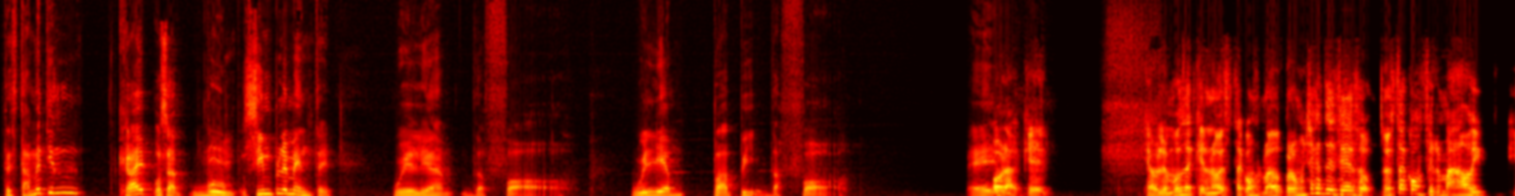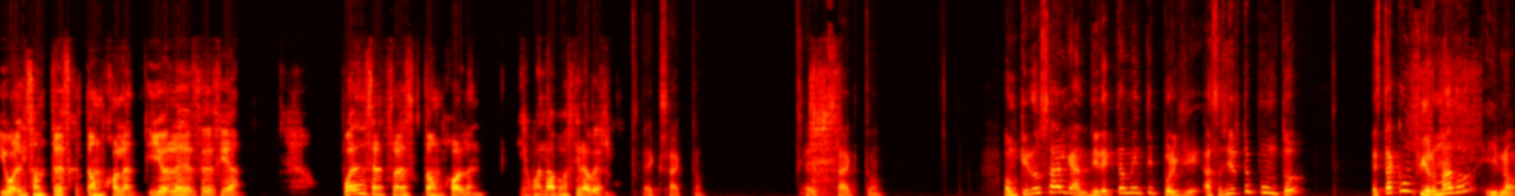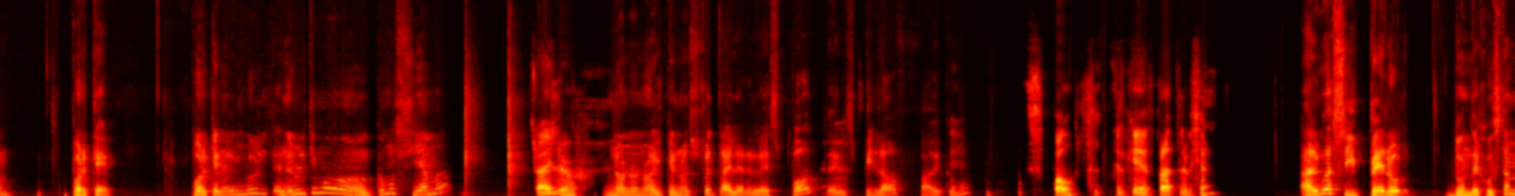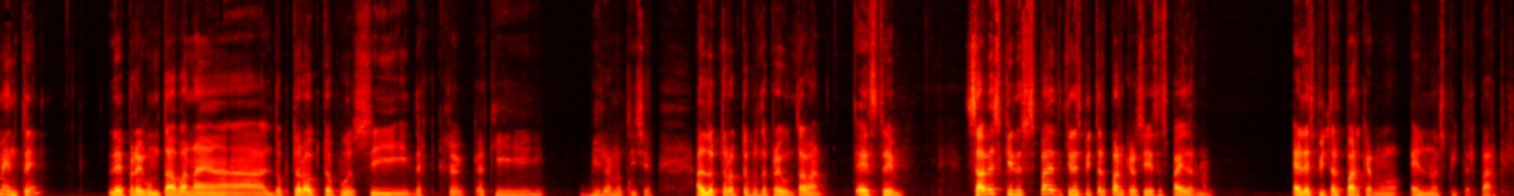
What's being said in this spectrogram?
te está metiendo un hype, o sea, boom, simplemente William Dafoe. William Papi Dafoe. Ey, Ahora, que, que hablemos de que no está confirmado, pero mucha gente decía eso, no está confirmado y igual y son tres Tom Holland. Y yo les decía, pueden ser tres Tom Holland, igual la vas a ir a ver. Exacto. Exacto. Aunque no salgan directamente porque hasta cierto punto está confirmado y no. ¿Por qué? Porque en el, en el último, ¿cómo se llama? Trailer, No, no, no, el que no fue tráiler, el spot, el spill-off, ¿sabe cómo? Spot, el que es para televisión. Algo así, pero donde justamente le preguntaban al Doctor Octopus si... Creo que aquí vi la noticia. Al Doctor Octopus le preguntaban, este... ¿Sabes quién es, Spi- quién es Peter Parker? Sí, es Spider-Man. Él es Peter Parker, no, él no es Peter Parker.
